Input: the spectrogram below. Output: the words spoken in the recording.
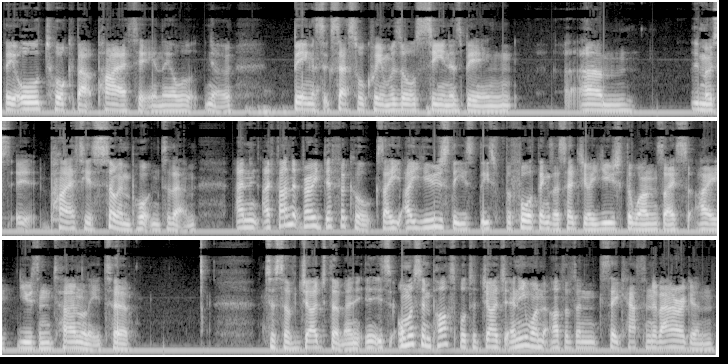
they all talk about piety, and they all, you know, being a successful queen was all seen as being um, the most uh, piety is so important to them. And I found it very difficult because I, I use these these the four things I said to you. I use the ones I, I use internally to to sort of judge them, and it's almost impossible to judge anyone other than say Catherine of Aragon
